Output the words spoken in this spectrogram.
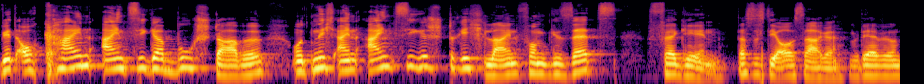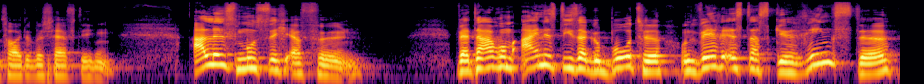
wird auch kein einziger Buchstabe und nicht ein einziges Strichlein vom Gesetz vergehen. Das ist die Aussage, mit der wir uns heute beschäftigen. Alles muss sich erfüllen. Wer darum eines dieser Gebote und wäre es das geringste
